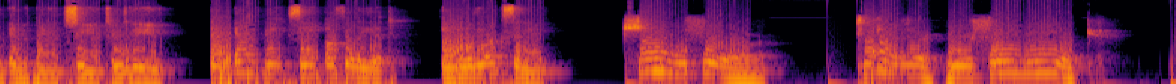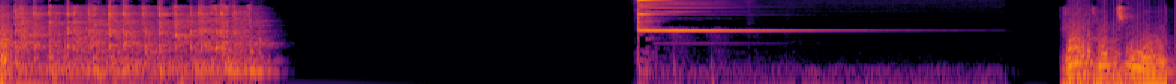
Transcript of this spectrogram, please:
WNBC TV. An NBC affiliate in New York City. Channel 4. Together, we're for New York. Here comes more.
